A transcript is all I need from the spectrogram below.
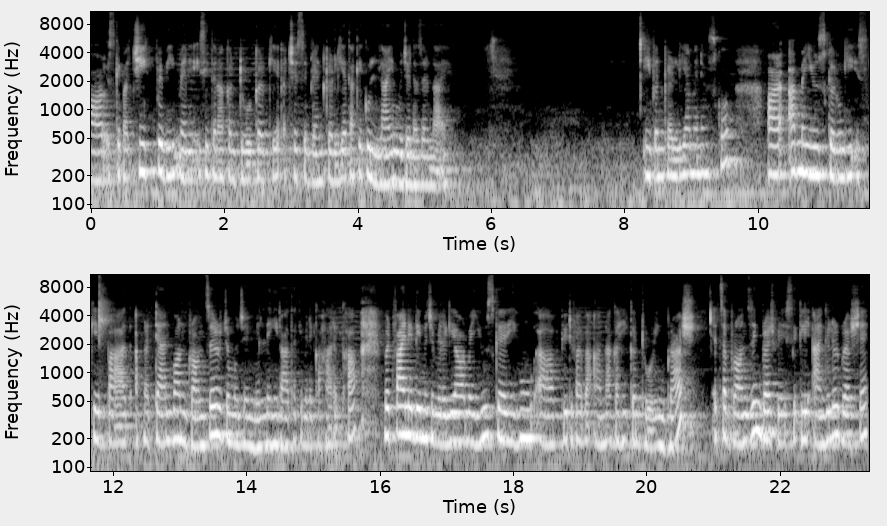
और उसके बाद चीक पे भी मैंने इसी तरह कंट्रोल करके अच्छे से ब्लेंड कर लिया ताकि कोई लाइन मुझे नज़र ना आए। इवन कर लिया मैंने उसको। और अब मैं यूज़ करूँगी इसके बाद अपना टैन बॉन ब्राउज़र जो मुझे मिल नहीं रहा था कि मैंने कहाँ रखा। बट फाइनली मुझे मिल गया और मैं यूज़ कर रही हूँ ब्यूटीफाई बाय आना का ही contouring brush it's a bronzing brush basically angular brush है।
